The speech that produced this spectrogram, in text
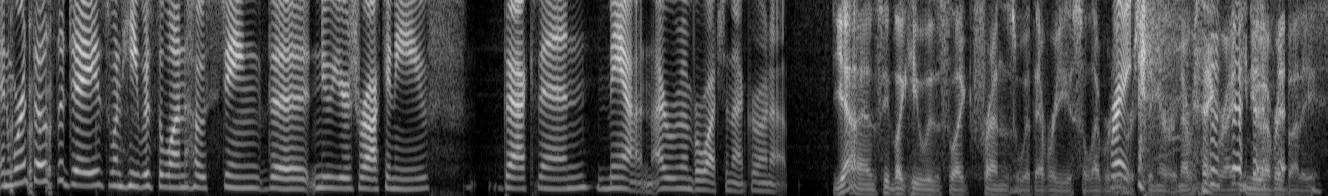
and weren't those the days when he was the one hosting the New Year's Rockin' Eve back then? Man, I remember watching that growing up. Yeah, and it seemed like he was like friends with every celebrity right. or singer and everything, right? He knew everybody.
